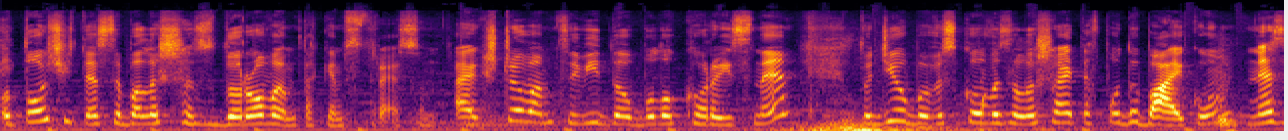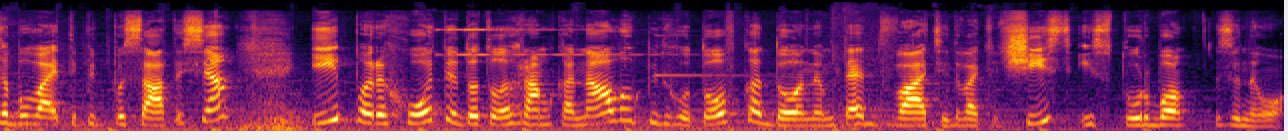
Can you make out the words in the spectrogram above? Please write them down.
Оточуйте себе лише здоровим таким стресом. А якщо вам це відео було корисне, тоді обов'язково залишайте вподобайку. Не забувайте підписатися і переходьте до телеграм-каналу Підготовка до НМТ 2026 із Турбо ЗНО.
